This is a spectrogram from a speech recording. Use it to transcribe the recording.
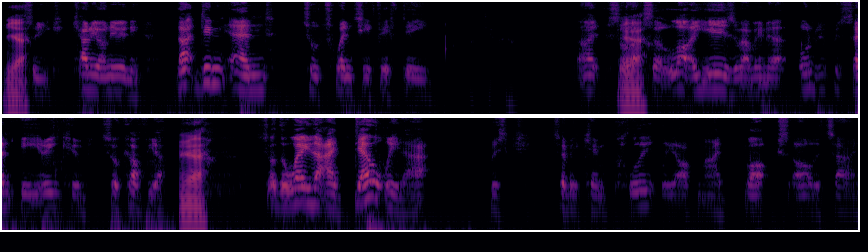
yeah, So you could carry on earning. That didn't end till 2015. Right, so Yeah. that's a lot of years of having a hundred percent of your income took off you. yeah, So the way that I dealt with that was to be completely off my box all the time.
